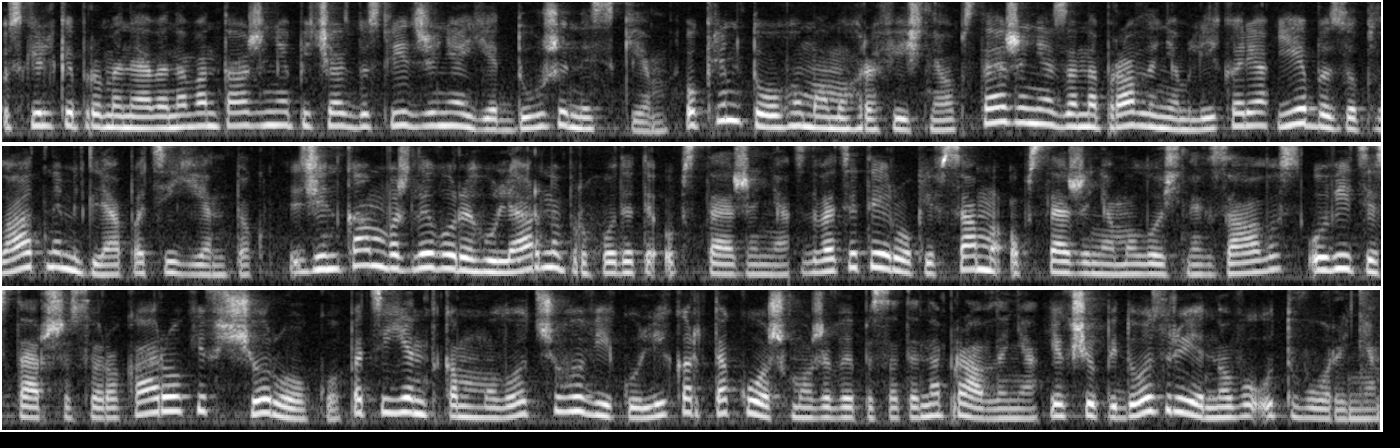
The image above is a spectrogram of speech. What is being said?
оскільки променеве навантаження під час дослідження є дуже низьким. Окрім того, мамографічне обстеження за направленням лікаря є безоплатним для пацієнток. Жінкам важливо регулярно проходити обстеження з 20 років самообстеження молочних залоз у віці старше 40 років щороку. Пацієнткам молодшого віку лікар також може виписати направлення, якщо підозрює новоутворення.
